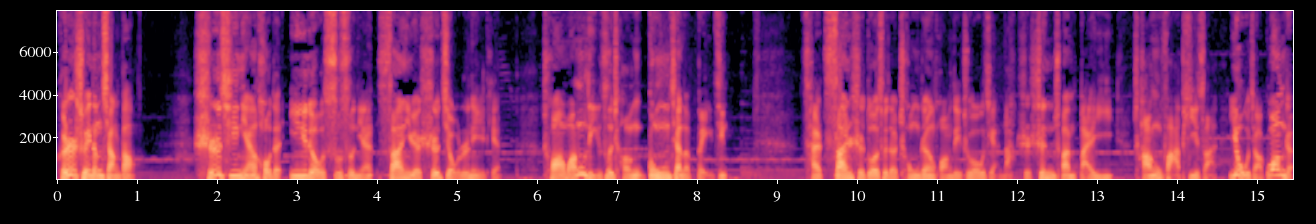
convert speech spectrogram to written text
可是谁能想到，十七年后的一六四四年三月十九日那一天。闯王李自成攻陷了北京，才三十多岁的崇祯皇帝朱由检呐，是身穿白衣，长发披散，右脚光着，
